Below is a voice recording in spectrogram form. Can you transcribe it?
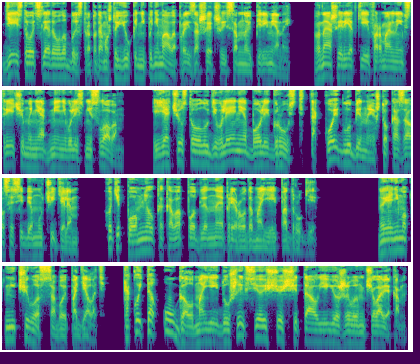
Действовать следовало быстро, потому что Юка не понимала произошедшей со мной перемены. В наши редкие формальные встречи мы не обменивались ни словом. И я чувствовал удивление, боль и грусть такой глубины, что казался себе мучителем. хоть и помнил, какова подлинная природа моей подруги. Но я не мог ничего с собой поделать. Какой-то угол моей души все еще считал ее живым человеком.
